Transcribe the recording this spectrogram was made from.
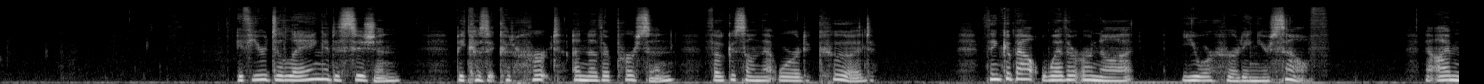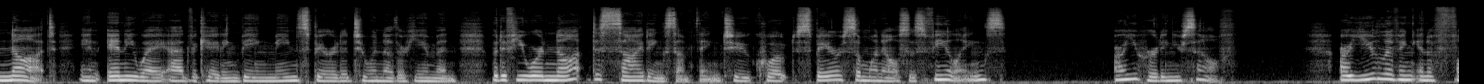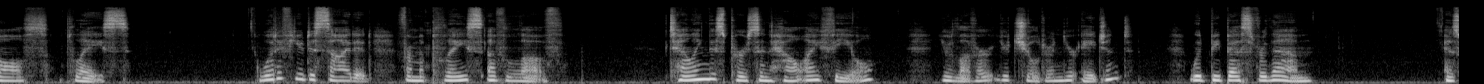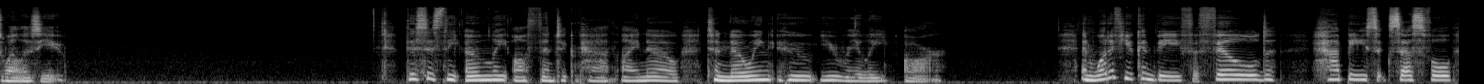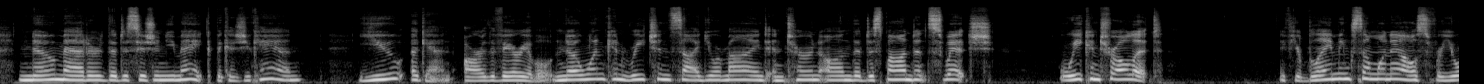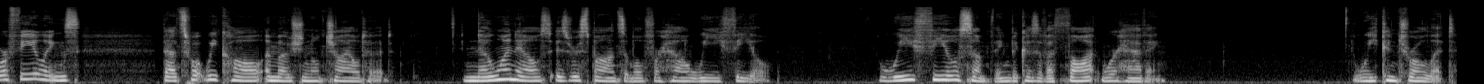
If you're delaying a decision because it could hurt another person, focus on that word could. Think about whether or not you are hurting yourself. Now, I'm not in any way advocating being mean spirited to another human, but if you are not deciding something to, quote, spare someone else's feelings, are you hurting yourself? Are you living in a false place? What if you decided from a place of love, telling this person how I feel, your lover, your children, your agent, would be best for them as well as you? This is the only authentic path I know to knowing who you really are. And what if you can be fulfilled, happy, successful, no matter the decision you make? Because you can. You, again, are the variable. No one can reach inside your mind and turn on the despondent switch. We control it. If you're blaming someone else for your feelings, that's what we call emotional childhood. No one else is responsible for how we feel. We feel something because of a thought we're having. We control it.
